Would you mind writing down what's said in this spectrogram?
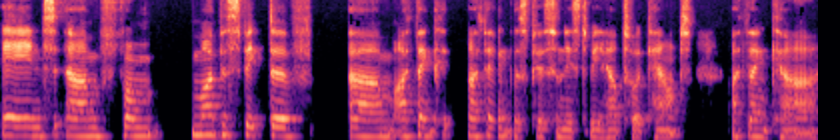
And um, from my perspective, um, I think I think this person needs to be held to account. I think. Uh,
